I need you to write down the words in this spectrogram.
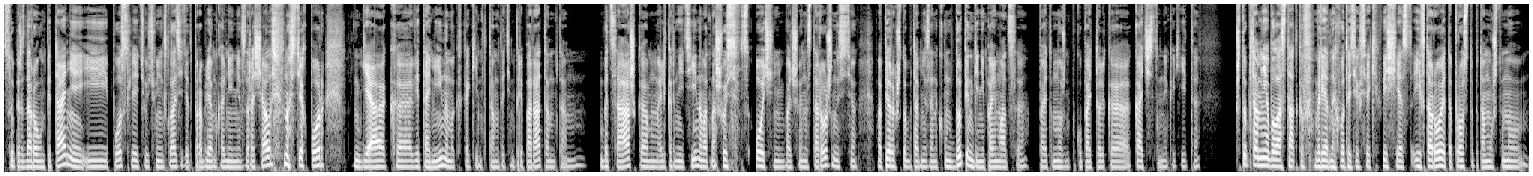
суперздоровом питании, и после, чуть-чуть не сглазить, эта проблема ко мне не возвращалась, но с тех пор я к витаминам и к каким-то там вот этим препаратам, там, БЦАшкам, L-карнитинам отношусь с очень большой настороженностью. Во-первых, чтобы там, не знаю, на каком допинге не пойматься, поэтому нужно покупать только качественные какие-то чтобы там не было остатков вредных вот этих всяких веществ. И второе, это просто потому, что, ну,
